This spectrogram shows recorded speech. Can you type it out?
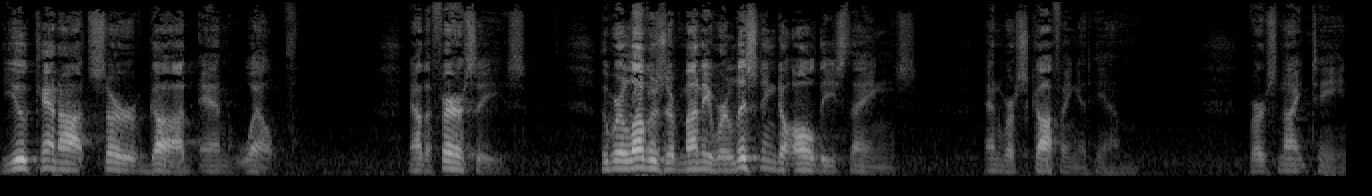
You cannot serve God and wealth. Now, the Pharisees, who were lovers of money, were listening to all these things and were scoffing at him. Verse 19.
